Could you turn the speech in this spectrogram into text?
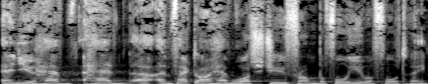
and you have had, uh, in fact, I have watched you from before you were fourteen.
